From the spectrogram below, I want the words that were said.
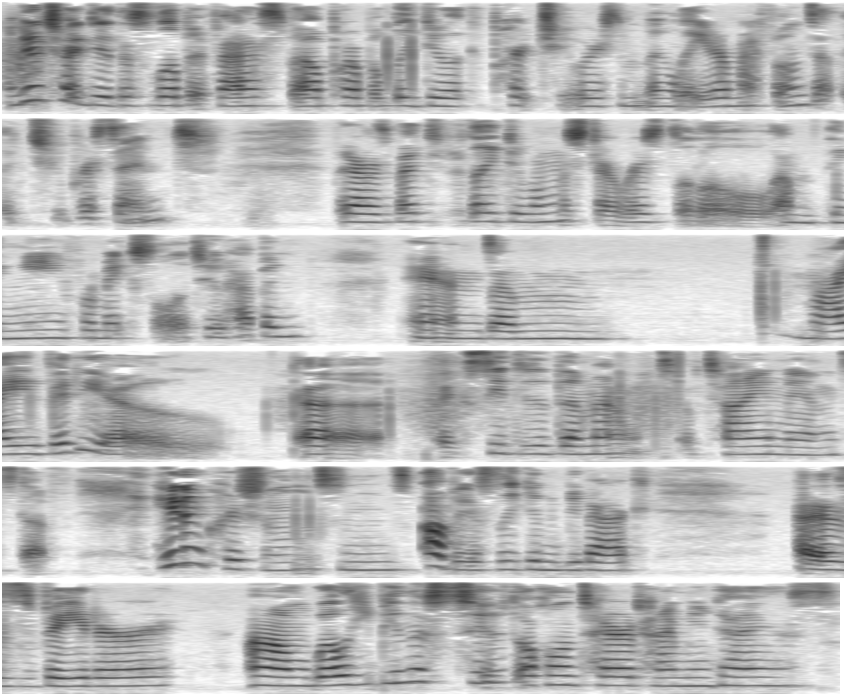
I'm going to try to do this a little bit fast, but I'll probably do like a part two or something later. My phone's at like 2%. But I was about to like do one more Star Wars little um thingy for Make Solo 2 happen. And um my video uh exceeded the amount of time and stuff. Hayden Christensen's obviously gonna be back as Vader. Um, will he be in the suit the whole entire time, you guys?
